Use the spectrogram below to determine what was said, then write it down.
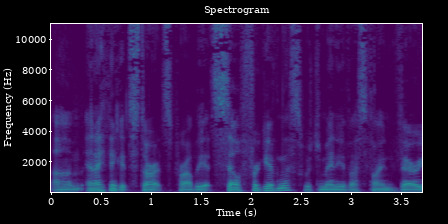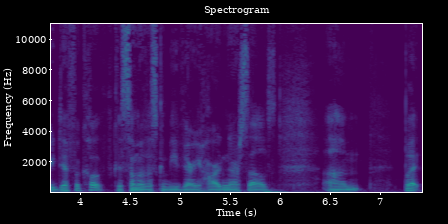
Um, and I think it starts probably at self forgiveness, which many of us find very difficult because some of us can be very hard on ourselves. Um, but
